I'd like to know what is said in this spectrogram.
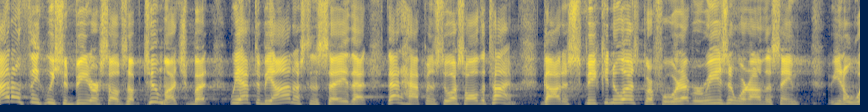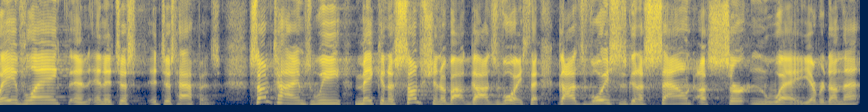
I don't think we should beat ourselves up too much, but we have to be honest and say that that happens to us all the time. God is speaking to us, but for whatever reason, we're not on the same you know, wavelength, and, and it, just, it just happens. Sometimes we make an assumption about God's voice, that God's voice is going to sound a certain way. You ever done that?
